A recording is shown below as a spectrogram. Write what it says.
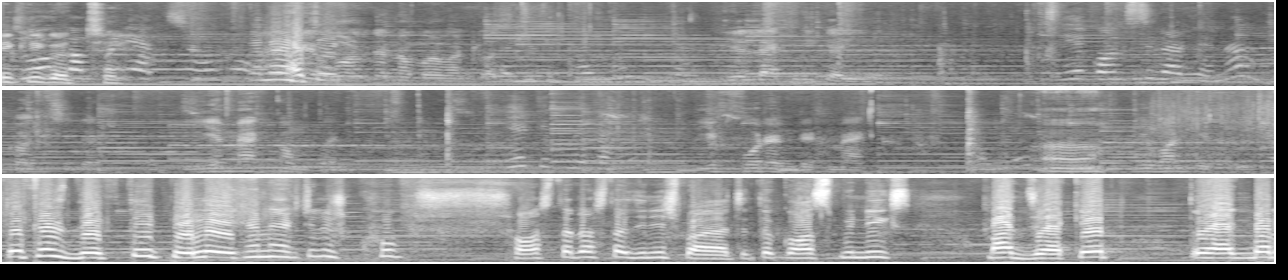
বিক্রি করছে? আচ্ছা, তো ফ্রেন্ডস দেখতেই পেলে এখানে অ্যাকচুয়ালি খুব সস্তা সস্তা জিনিস পাওয়া যাচ্ছে। তো কসমেটিক্স বা জ্যাকেট তো একবার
